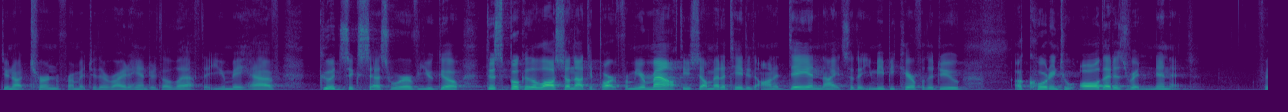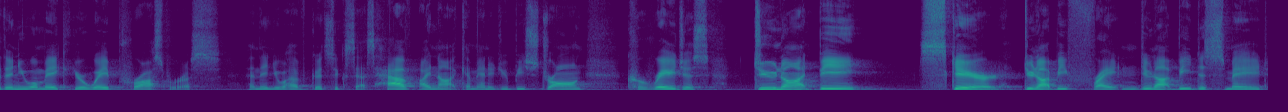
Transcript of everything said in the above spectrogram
Do not turn from it to the right hand or the left, that you may have good success wherever you go. This book of the law shall not depart from your mouth. You shall meditate it on it day and night, so that you may be careful to do according to all that is written in it. For then you will make your way prosperous and then you will have good success. Have I not commanded you? Be strong, courageous. Do not be scared. Do not be frightened. Do not be dismayed.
